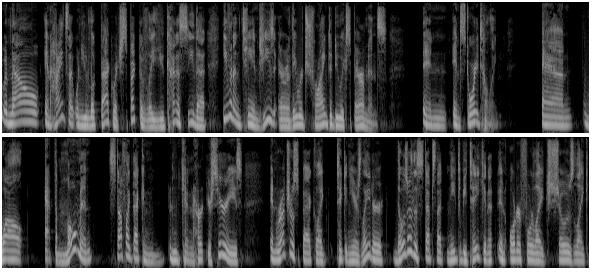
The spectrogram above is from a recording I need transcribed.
now in hindsight, when you look back retrospectively, you kind of see that even in TNG's era, they were trying to do experiments in in storytelling, and while at the moment stuff like that can can hurt your series, in retrospect, like taken years later, those are the steps that need to be taken in order for like shows like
